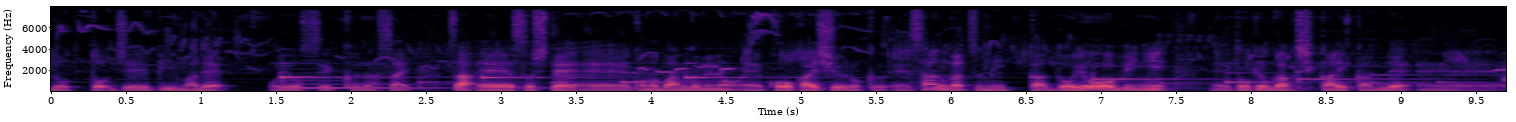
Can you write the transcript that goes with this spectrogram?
kiqtas.jp までお寄せください。さあ、えーそして、えーこの番組の、えー公開収録、えー3月3日土曜日に、えー東京学士会館で、えー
